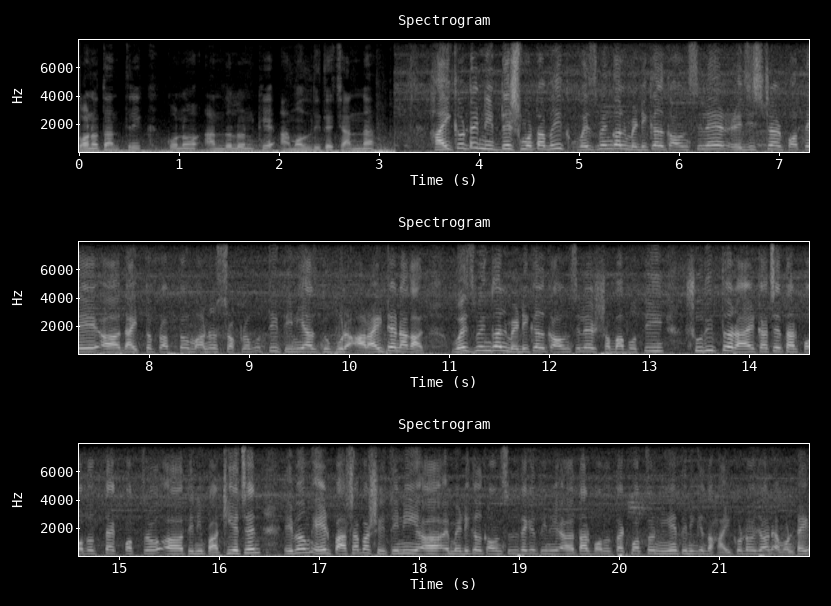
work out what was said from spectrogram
গণতান্ত্রিক কোনো আন্দোলনকে আমল দিতে চান না। হাইকোর্টের নির্দেশ মোতাবেক ওয়েস্ট বেঙ্গল মেডিকেল কাউন্সিলের রেজিস্ট্রার পথে দায়িত্বপ্রাপ্ত মানস চক্রবর্তী, তিনি আজ দুপুর আড়াইটে নাগাদ ওয়েস্ট বেঙ্গল মেডিকেল কাউন্সিলের সভাপতি সুদীপ্ত রায়ের কাছে তার পদত্যাগপত্র তিনি পাঠিয়েছেন এবং এর পাশাপাশি তিনি মেডিকেল কাউন্সিল থেকে তিনি তার পদত্যাগপত্র নিয়ে তিনি কিন্তু হাইকোর্টেও যান। এমনটাই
